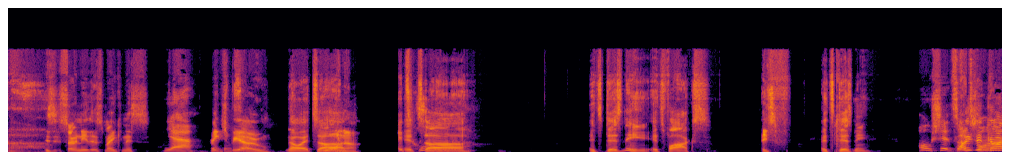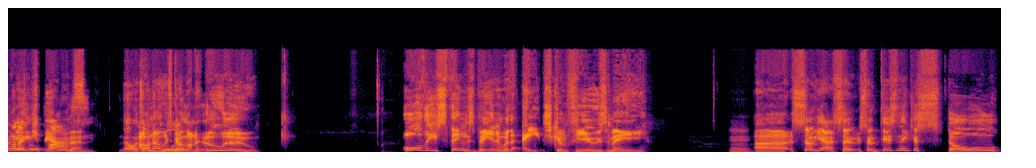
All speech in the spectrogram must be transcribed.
Is it Sony that's making this? yeah. I think so. HBO, no, it's uh Warner. It's, it's uh it's Disney. It's Fox. It's It's Disney. Oh shit! So why it's is it going on, Disney HBO Plus? then? No, it's oh on no, it's going on Hulu. All these things beginning with H confuse me. Mm. Uh, so yeah, so so Disney just stole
